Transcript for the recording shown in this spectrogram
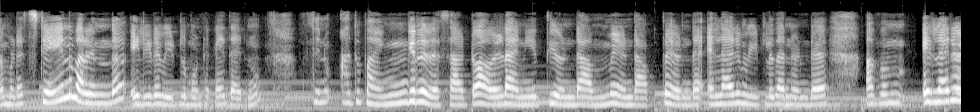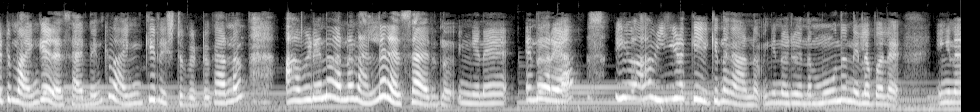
നമ്മുടെ സ്റ്റേ എന്ന് പറയുന്നത് എലിയുടെ വീട്ടിൽ മുണ്ടക്കയത്തായിരുന്നു. പിന്നെ അത് ഭയങ്കര രസമാട്ടോ അവളുടെ അനിയത്തിയുണ്ട് അമ്മയുണ്ട് അപ്പയുണ്ട് എല്ലാവരും വീട്ടിൽ തന്നെ ഉണ്ട്. അപ്പം എല്ലാവരുമായിട്ട് ഭയങ്കര രസമായിരുന്നു എനിക്ക് ഭയങ്കര ഇഷ്ടപ്പെട്ടു. കാരണം അവിടെ എന്ന് പറഞ്ഞാൽ നല്ല രസമായിരുന്നു ഇങ്ങനെ എന്താ പറയുക ഈ ആ വീടൊക്കെ ഇരിക്കുന്ന കാണണം. ഇങ്ങനെ ഒരു എന്താ മൂന്ന് നില പോലെ. ഇങ്ങനെ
